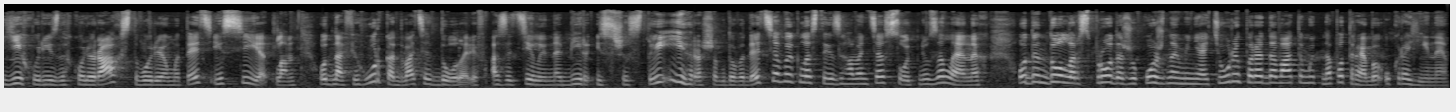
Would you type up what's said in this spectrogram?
Їх у різних кольорах створює митець із Сієтла. Одна фігурка 20 доларів. А за цілий набір із шести іграшок доведеться викласти із гаманця сотню зелених. Один долар з продажу кожної мініатюри передаватимуть на потреби України.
